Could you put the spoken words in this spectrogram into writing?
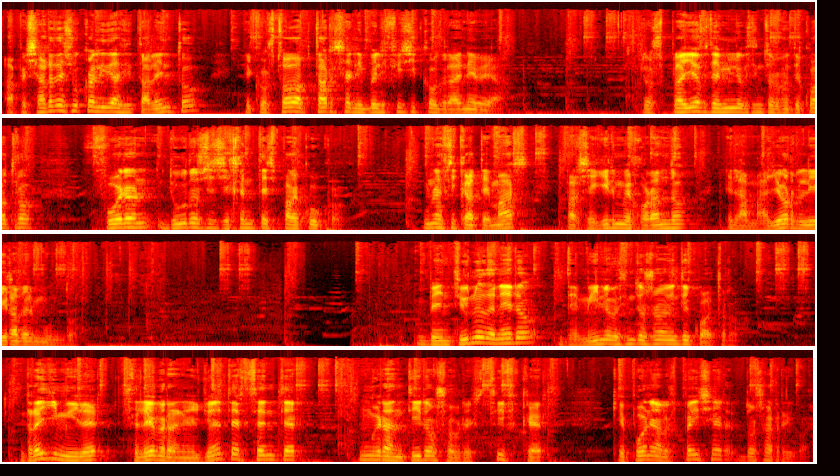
A pesar de su calidad y talento, le costó adaptarse al nivel físico de la NBA. Los playoffs de 1994 fueron duros y exigentes para Kukoc, un acicate más para seguir mejorando en la mayor liga del mundo. 21 de enero de 1994. Reggie Miller celebra en el United Center un gran tiro sobre Steve Kerr que pone a los Pacers dos arribas.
